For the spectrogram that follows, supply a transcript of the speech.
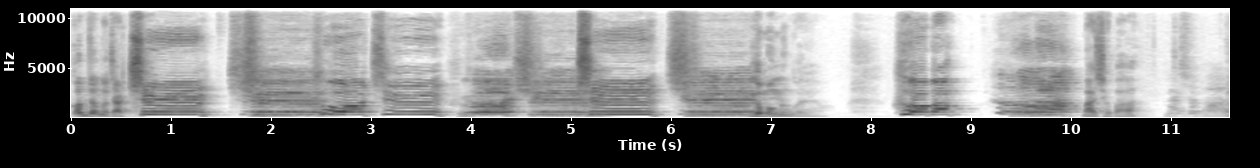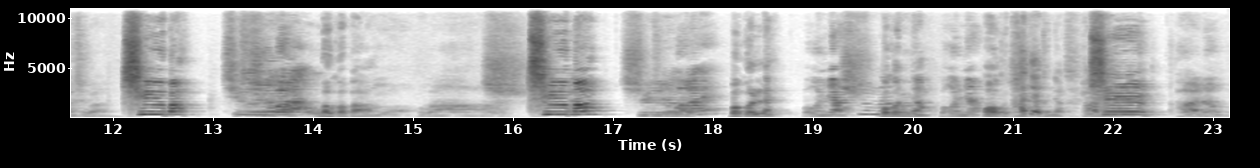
검정 거. 자, 칠. 칠, 흐어, 칠. 그, 칠, 칠. 칠, 이거 먹는 거예요. 흐어봐. 허, 마셔봐. 마셔봐. 마셔봐, 치봐. 칠바, 먹어봐. 와, 치마. 칠바, 먹을래? 먹었냐? 먹었냐? 먹었냐? 어, 그거 다 돼, 그냥. 칠. 반응,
